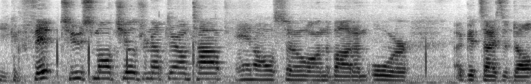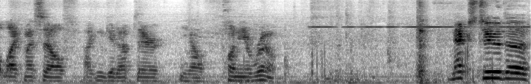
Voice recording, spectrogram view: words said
you can fit two small children up there on top and also on the bottom or a good sized adult like myself. I can get up there, you know, plenty of room. Next to the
